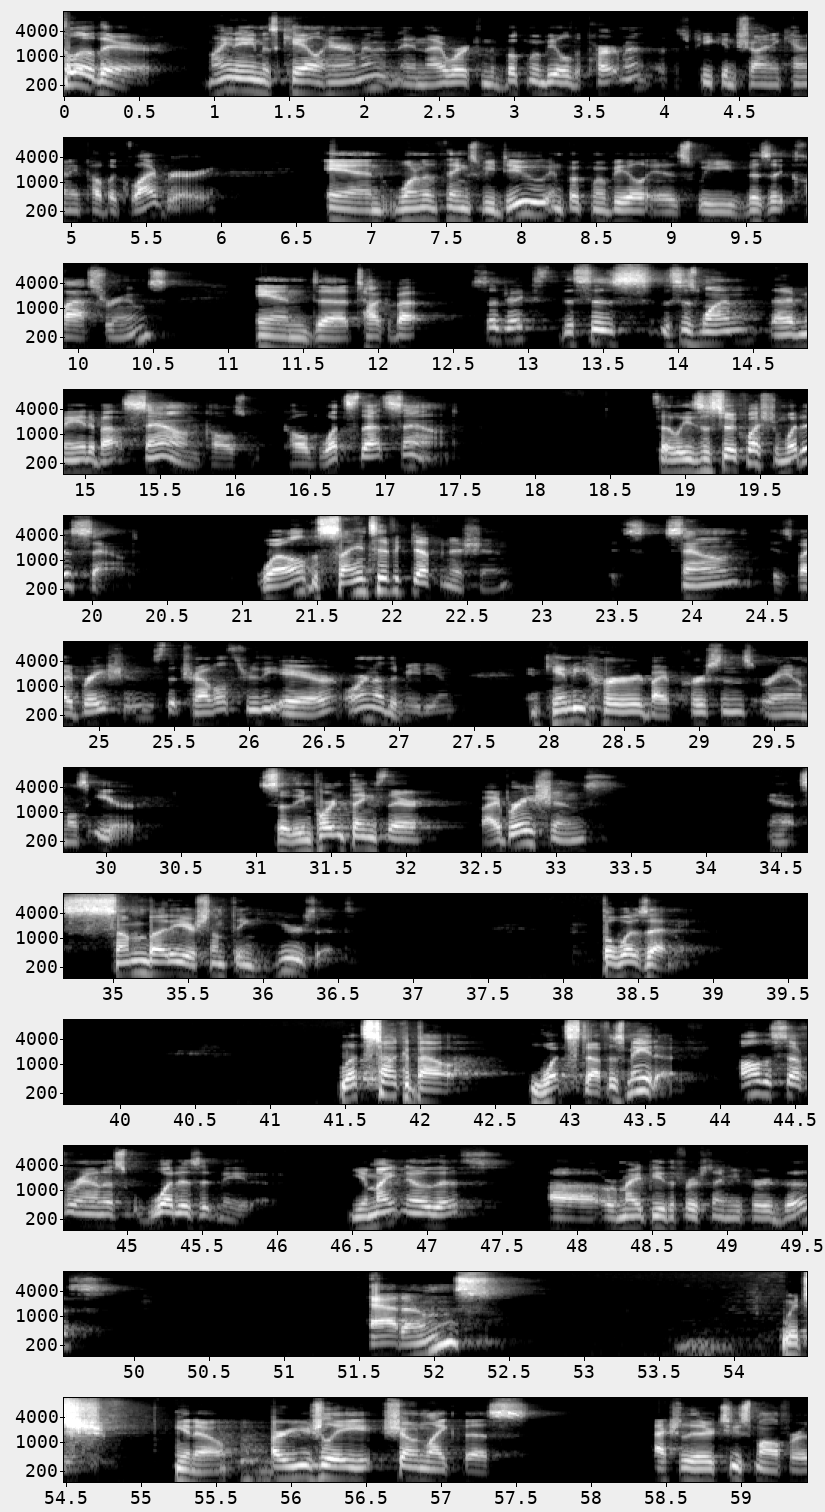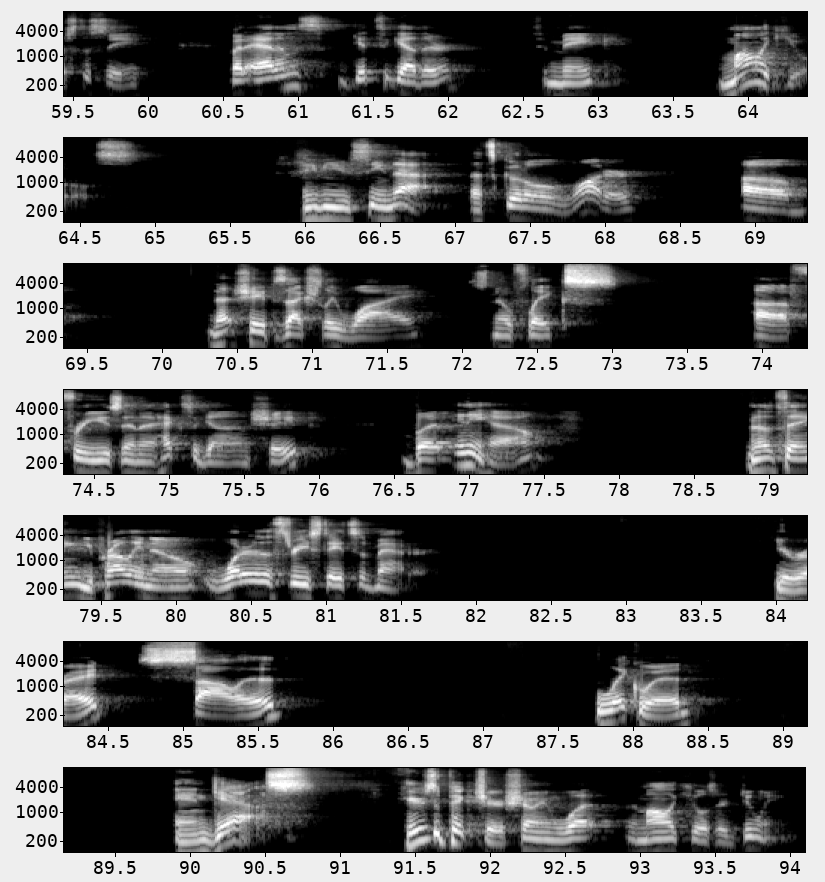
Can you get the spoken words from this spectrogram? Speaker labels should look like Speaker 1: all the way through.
Speaker 1: Hello there. My name is Cale Harriman, and I work in the Bookmobile department at the Topeka and Shawnee County Public Library. And one of the things we do in Bookmobile is we visit classrooms and uh, talk about subjects. This is, this is one that I've made about sound called, called What's That Sound? So that leads us to a question, what is sound? Well, the scientific definition is sound is vibrations that travel through the air or another medium and can be heard by a person's or animal's ear. So the important things there, vibrations, and that somebody or something hears it. But what does that mean? Let's talk about what stuff is made of. All the stuff around us, what is it made of? You might know this, uh, or might be the first time you've heard this. Atoms, which, you know, are usually shown like this. Actually, they're too small for us to see. But atoms get together to make molecules. Maybe you've seen that. That's good old water. Um, that shape is actually why snowflakes uh, freeze in a hexagon shape. But anyhow, another thing you probably know, what are the three states of matter? You're right, solid, liquid, and gas. Here's a picture showing what the molecules are doing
